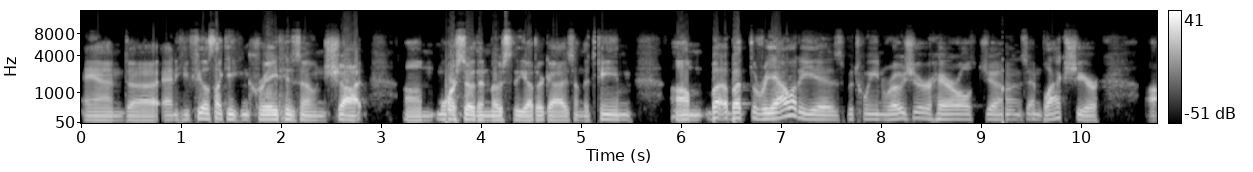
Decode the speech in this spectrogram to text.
and uh, and he feels like he can create his own shot um, more so than most of the other guys on the team. Um, but but the reality is, between Rozier, Harrell, Jones, and Blackshear, uh,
